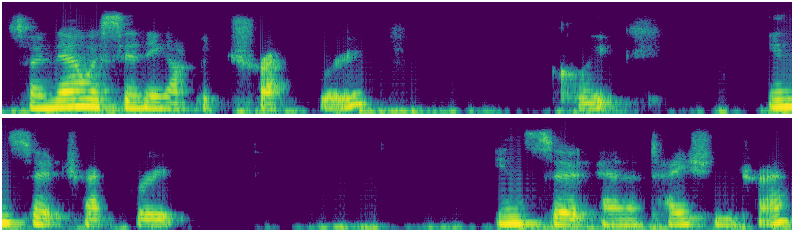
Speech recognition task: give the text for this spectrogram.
So now we're setting up a track group. Click Insert Track Group, Insert Annotation Track,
